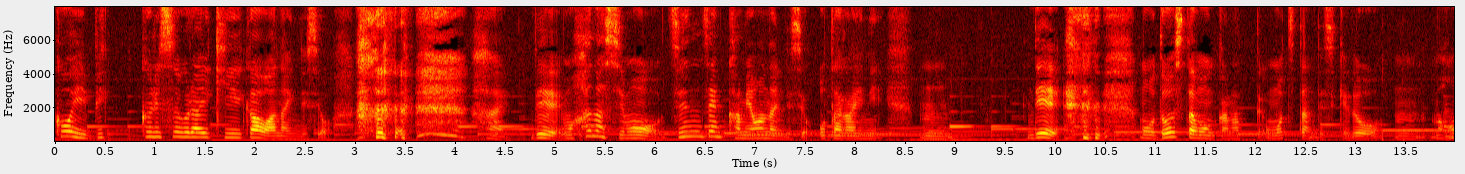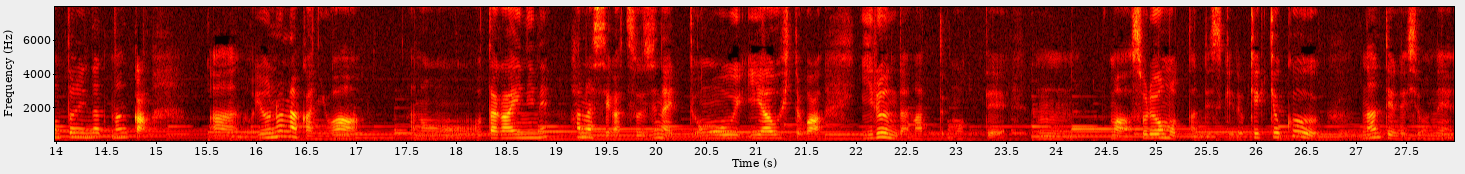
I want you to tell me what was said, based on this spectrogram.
ごいびっくりするぐらい気が合わないんですよ。はい、でもう話も全然噛み合わないんですよ。お互いに。うん、で もうどうしたもんかなって思ってたんですけど、うん。まあ、本当にななんかあの世の中にはあのお互いにね話が通じないって思い合う人がいるんだなって思って、うん、まあそれを思ったんですけど結局何て言うんでしょうね。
